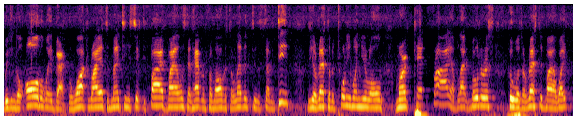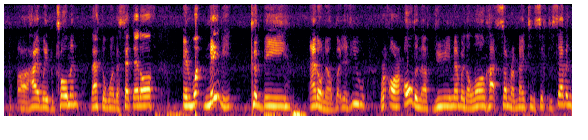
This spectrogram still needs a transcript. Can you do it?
We can go all the way back. The Watts riots of 1965, violence that happened from August 11th to the 17th, the arrest of a 21 year old Marquette Frye, a black motorist who was arrested by a white uh, highway patrolman. That's the one that set that off. And what maybe could be, I don't know, but if you were, are old enough, do you remember the long, hot summer of 1967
